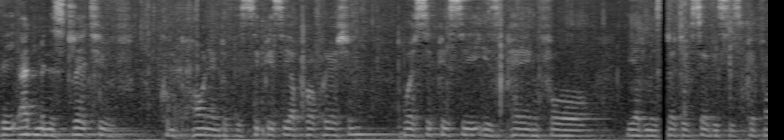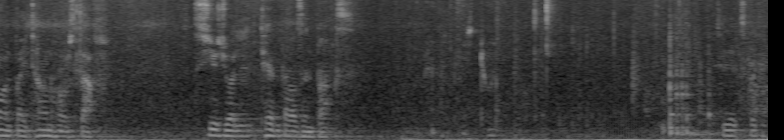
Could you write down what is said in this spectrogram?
the administrative component of the CPC appropriation, where CPC is paying for the administrative services performed by town hall staff. It's usually ten thousand bucks. Do you expect it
